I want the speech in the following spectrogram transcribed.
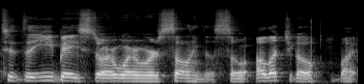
to the eBay store where we're selling this. So I'll let you go. Bye.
